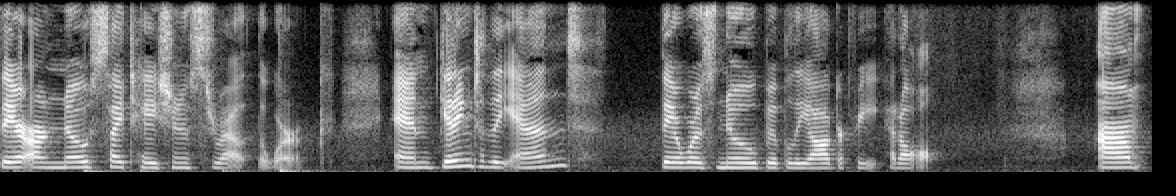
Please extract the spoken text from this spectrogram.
there are no citations throughout the work. And getting to the end, there was no bibliography at all. Um,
